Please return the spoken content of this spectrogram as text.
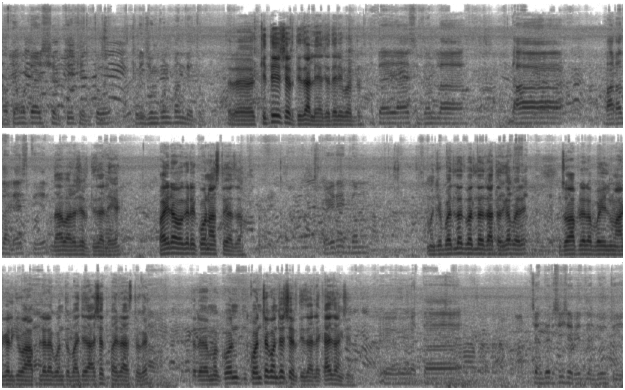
मोठ्या मोठ्या शर्ती खेळतो आणि जिंकून पण देतो. तर किती शर्ती झाल्या याच्या तरीबद्दल आता या सीझनला दहा बारा झाले असतील. दहा बारा शर्ती झाल्या काय? पायरा वगैरे कोण असतो याचा? पहिले एकदम म्हणजे बदलत बदलत राहतात का पहिले जो आपल्याला बैल मागेल किंवा आपल्याला कोणतं पाहिजे अशाच पायरा असतो काय? तर मग कोण कोणत्या कोणत्या शर्ती झाल्या? काय सांगशील? अं, आता चंदरची शर्यत झाली होती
